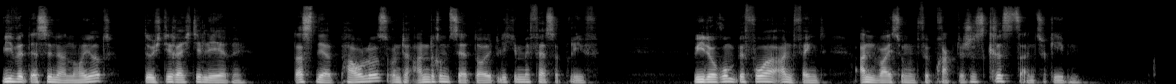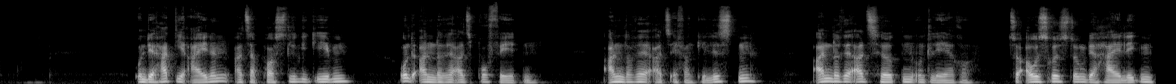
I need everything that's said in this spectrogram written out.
Wie wird der Sinn erneuert? Durch die rechte Lehre. Das lehrt Paulus unter anderem sehr deutlich im Epheserbrief. Wiederum, bevor er anfängt, Anweisungen für praktisches Christsein zu geben. Und er hat die einen als Apostel gegeben und andere als Propheten, andere als Evangelisten, andere als Hirten und Lehrer, zur Ausrüstung der Heiligen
